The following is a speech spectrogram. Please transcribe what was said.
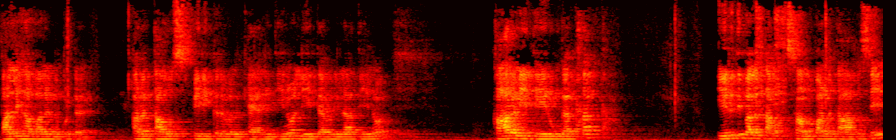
පල්ලෙහා බලනකොට අර තවස් පිරිකරවල කෑලි තියෙනවා ලේ තැවරිලා තියෙනවා. කාරණය තේරුම් ගත්තා. ඉරදි බල සම්පන්න තාපසේ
